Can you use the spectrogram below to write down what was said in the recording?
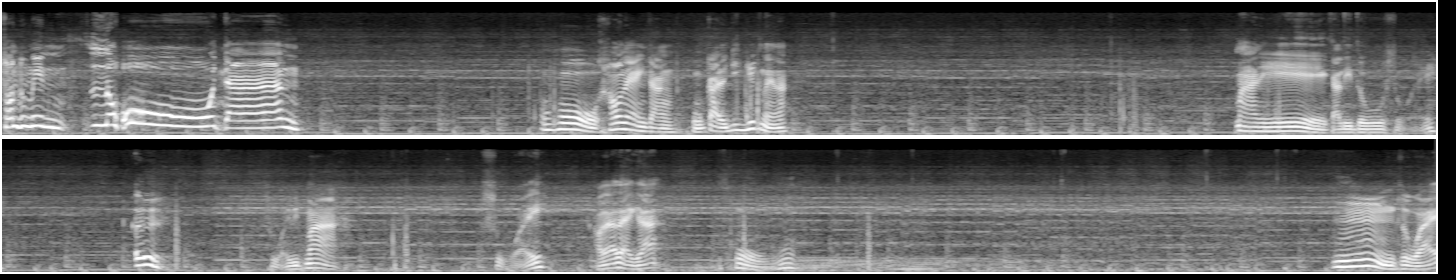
ซอนทุมิน โอ้โหจาน โอ้โห เข้าแรงจัง ผมกะจะยึกๆหน่อยนะ มาดิกาลิดูสวย เออ สวยวิทมา สวย เอาแล้วอะไรอีกละโอ้โหอืม สวย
